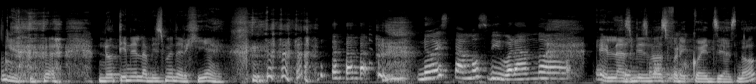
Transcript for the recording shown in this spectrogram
no tiene la misma energía. no estamos vibrando en, las mismas frecuencias, ¿no?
